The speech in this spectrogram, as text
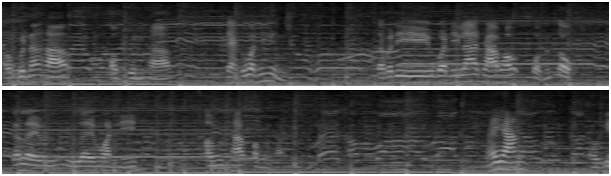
ขอบคุณนะครับ ขอบคุณครับ แจกทุกวันที่หนึ่ง แต่พอดีวันนี้ล่าช้าเพราะฝนมันตก ก็เลยเลยวันนี้ ขอบคุณครับ ขอบคุณครับได้ยัง โอเค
